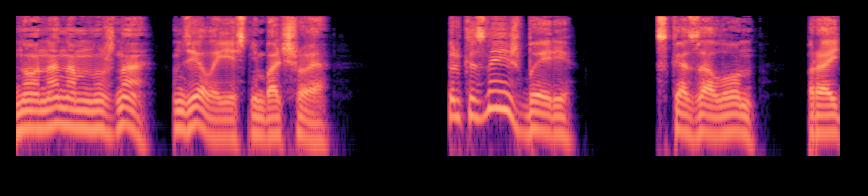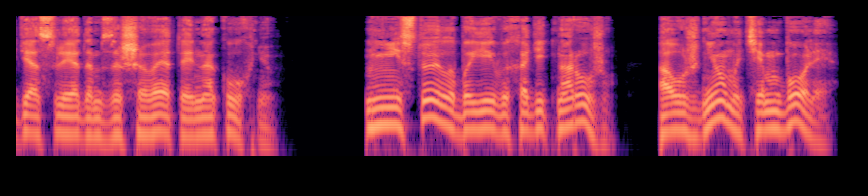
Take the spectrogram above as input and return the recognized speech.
но она нам нужна, дело есть небольшое». «Только знаешь, Берри», — сказал он, пройдя следом за Шеветой на кухню, «не стоило бы ей выходить наружу, а уж днем и тем более».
